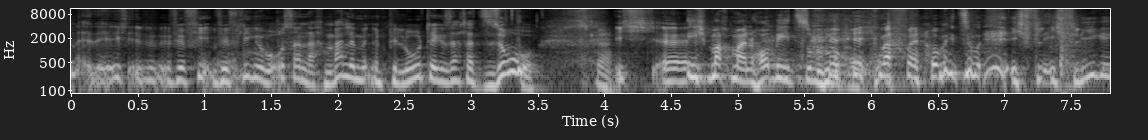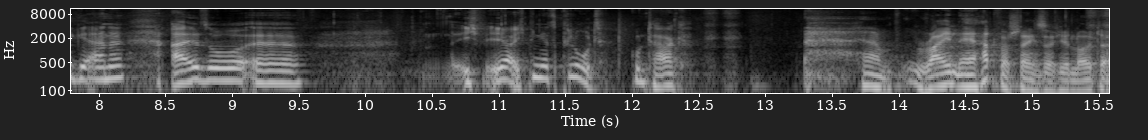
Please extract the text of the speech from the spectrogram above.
Wir, fliegen über Ostern nach Malle mit einem Pilot, der gesagt hat: So, ja. ich, äh, ich mache mein Hobby zum Beruf. ich mache mein Hobby zum ich, ich fliege gerne, also äh, ich, ja, ich bin jetzt Pilot. Guten Tag. Ja, Ryanair hat wahrscheinlich solche Leute.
